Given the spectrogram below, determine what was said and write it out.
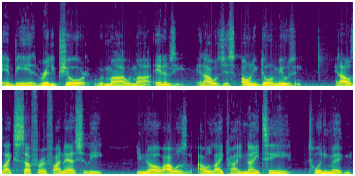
and being really pure with my with my energy, and I was just only doing music, and I was like suffering financially. You know, I was I was like probably 19, 20 maybe,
